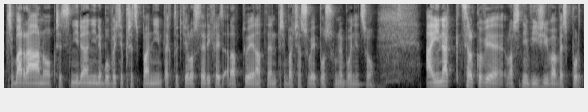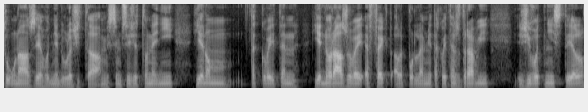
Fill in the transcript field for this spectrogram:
třeba ráno před snídaní nebo večer před spaním, tak to tělo se rychleji adaptuje na ten třeba časový posun nebo něco. A jinak celkově vlastně výživa ve sportu u nás je hodně důležitá a myslím si, že to není jenom takový ten jednorázový efekt, ale podle mě takový ten zdravý životní styl,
